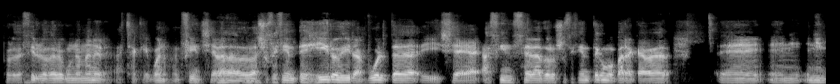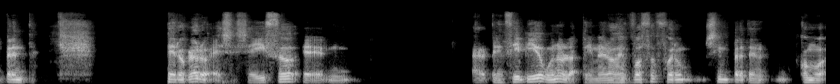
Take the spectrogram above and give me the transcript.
por decirlo de alguna manera, hasta que, bueno, en fin, se ha dado los suficientes giros y las vueltas y se ha cincelado lo suficiente como para acabar eh, en, imprenta. Pero claro, se hizo eh, al principio, bueno, los primeros esbozos fueron sin como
